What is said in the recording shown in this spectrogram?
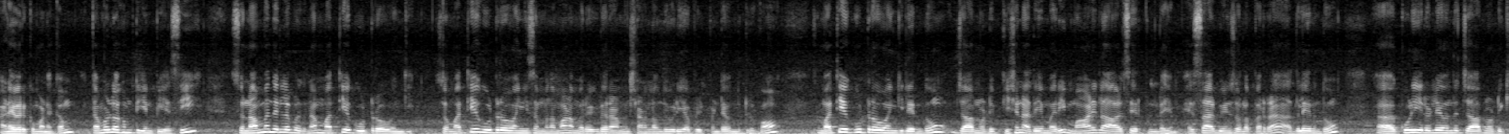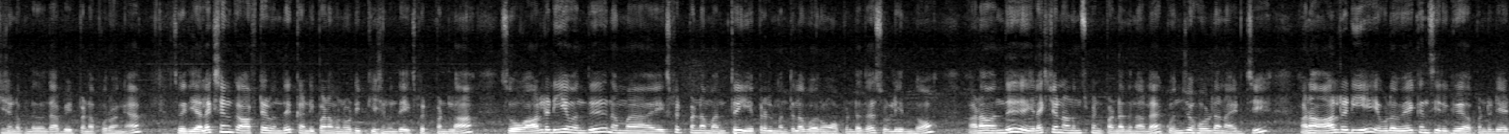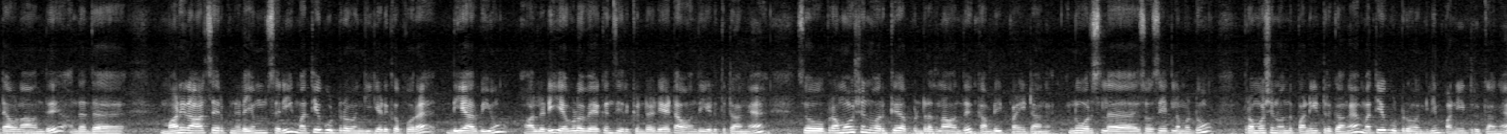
அனைவருக்கும் வணக்கம். தமிழகம் TNPSC. So நம்ம தெரியல இதில் பார்த்தீங்கன்னா மத்திய கூட்டுறவு வங்கி. ஸோ மத்திய கூட்டுறவு வங்கி சம்மந்தமாக நம்ம ரெகுலராக நம்ம சேனலில் வந்து வீடியோ அப்டேட் பண்ணிட்டே வந்துட்டு இருக்கோம். ஸோ மத்திய கூட்டுறவு வங்கியிலேருந்தும் ஜாப் நோட்டிஃபிகேஷன் அதே மாதிரி மாநில ஆள் சேர்ப்பு நிலையம் எஸ்ஆர்பின்னு சொல்லப்படுற அதுலேருந்தும் அஹ், கூடிய வந்து ஜாப் நோட்டிஃபிகேஷன் அப்படின்றத வந்து அப்டேட் பண்ண போகிறாங்க ஸோ இந்த எலெக்ஷனுக்கு ஆஃப்டர் வந்து கண்டிப்பாக நம்ம நோட்டிஃபிகேஷன் வந்து எக்ஸ்பெக்ட் பண்ணலாம். ஸோ ஆல்ரெடியே வந்து நம்ம எக்ஸ்பெக்ட் பண்ண மந்த்து ஏப்ரல் மந்தில் வரும் அப்படின்றத சொல்லியிருந்தோம். ஆனால் வந்து எலெக்ஷன் அனௌன்ஸ்மெண்ட் பண்ணதுனால கொஞ்சம் ஹோல்டன் ஆகிடுச்சு ஆனால் ஆல்ரெடியே எவ்வளோ வேகன்சி இருக்குது பண்ணுற டேட்டாவெலாம் வந்து அந்தந்த மாநில ஆட்சேர்ப்பு நிலையமும் சரி மத்திய கூட்டுறவு வங்கிக்கு எடுக்க போகிற டிஆர்பியும் ஆல்ரெடி எவ்வளோ வேகன்சி இருக்குன்ற டேட்டா வந்து எடுத்துட்டாங்க. ஸோ ப்ரமோஷன் ஒர்க்கு அப்படின்றதெல்லாம் வந்து கம்ப்ளீட் பண்ணிட்டாங்க. இன்னும் ஒரு சில சொசைட்டியில் மட்டும் ப்ரமோஷன் வந்து பண்ணிகிட்டு இருக்காங்க. மத்திய கூட்டுறவு வங்கிலையும் பண்ணிகிட்டு இருக்காங்க.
